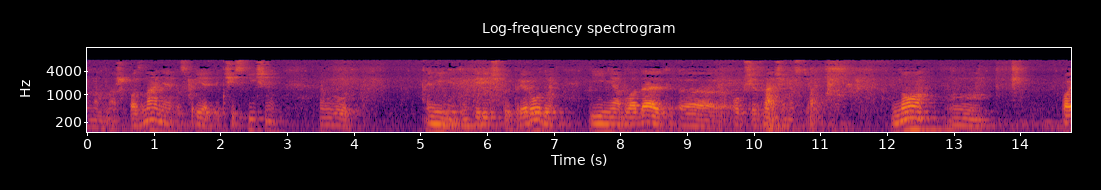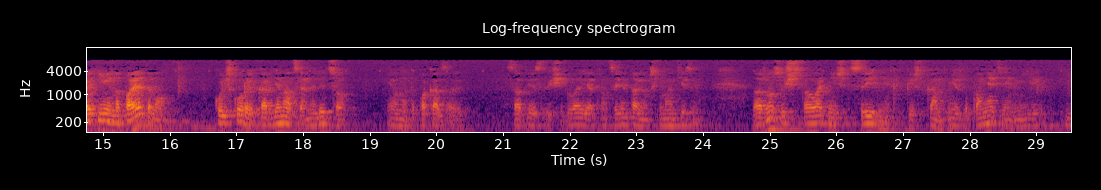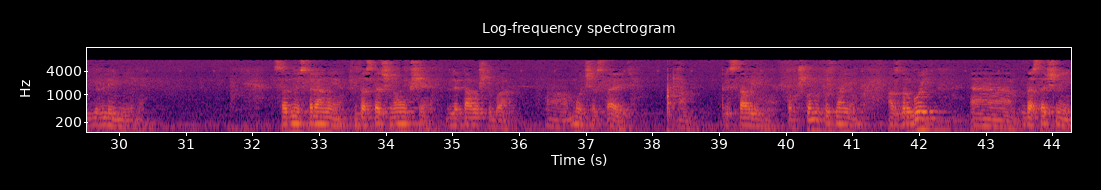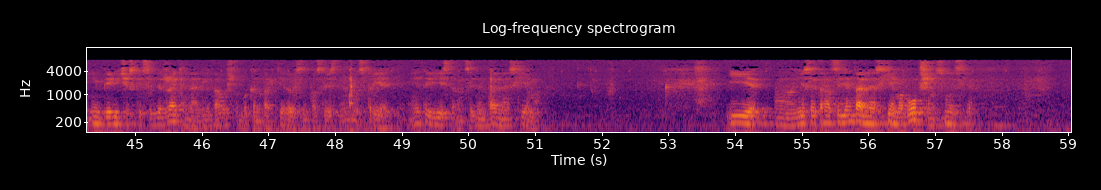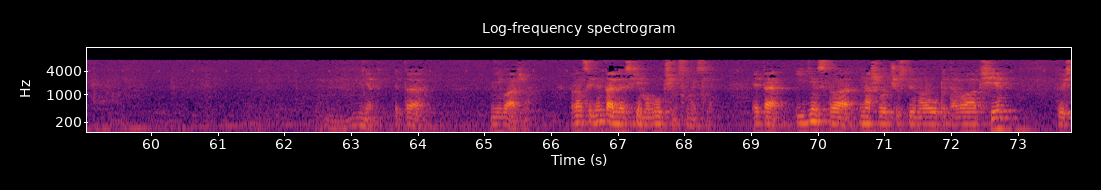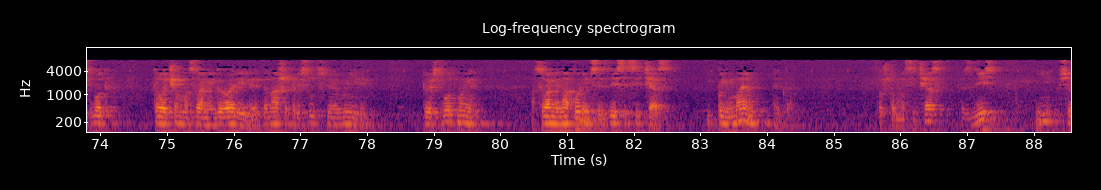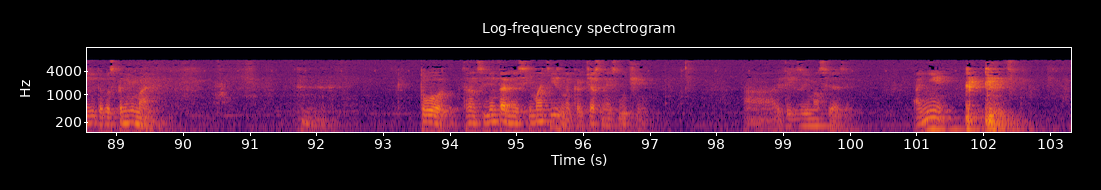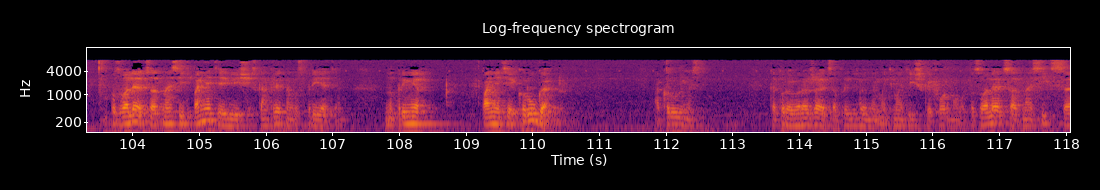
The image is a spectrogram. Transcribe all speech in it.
нам наше познание, восприятие частичное. Вот. Они имеют эмпирическую природу и не обладают э, общей значимостью. Но по, именно поэтому коль скоро их координация на лицо, и он это показывает в соответствующей главе о трансцендентальном схематизме, должно существовать нечто среднее, как пишет Кант, между понятиями и явлениями. С одной стороны, достаточно общее для того, чтобы а, мочь составить а, представление о том, что мы познаем, а с другой Э, достаточно эмпирически содержательная для того, чтобы контактировать с непосредственным восприятием. И это и есть трансцендентальная схема. И э, если трансцендентальная схема в общем смысле, нет, это не важно. Трансцендентальная схема в общем смысле это единство нашего чувственного опыта вообще, то есть вот то, о чем мы с вами говорили, это наше присутствие в мире. То есть вот мы с вами находимся здесь и сейчас и понимаем это, то, что мы сейчас здесь и все это воспринимаем. То трансцендентальные схематизмы, как частные случаи, а, этой взаимосвязи, они позволяют соотносить понятие вещи с конкретным восприятием. Например, понятие круга, окружности, которое выражается определенной математической формулой, позволяют соотносить с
